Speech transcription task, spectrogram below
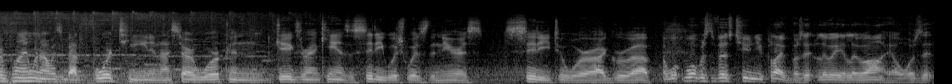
Started playing when I was about 14, and I started working gigs around Kansas City, which was the nearest city to where I grew up. What, what was the first tune you played? Was it Louie Louie, or was it...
